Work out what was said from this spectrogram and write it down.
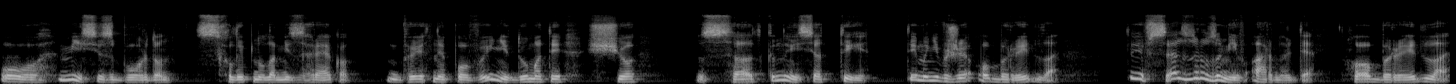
О, місіс Бурдон, схлипнула міс Греко. Ви не повинні думати, що. Заткнися ти. Ти мені вже обридла. Ти все зрозумів, Арнольде? Обридла.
